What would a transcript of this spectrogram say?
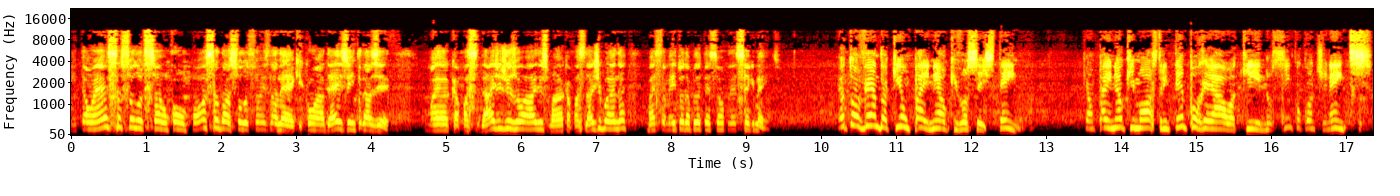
Então, essa solução composta das soluções da NEC com a 10 vem trazer maior capacidade de usuários, maior capacidade de banda, mas também toda a proteção para esse segmento. Eu estou vendo aqui um painel que vocês têm, que é um painel que mostra em tempo real aqui nos cinco continentes.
